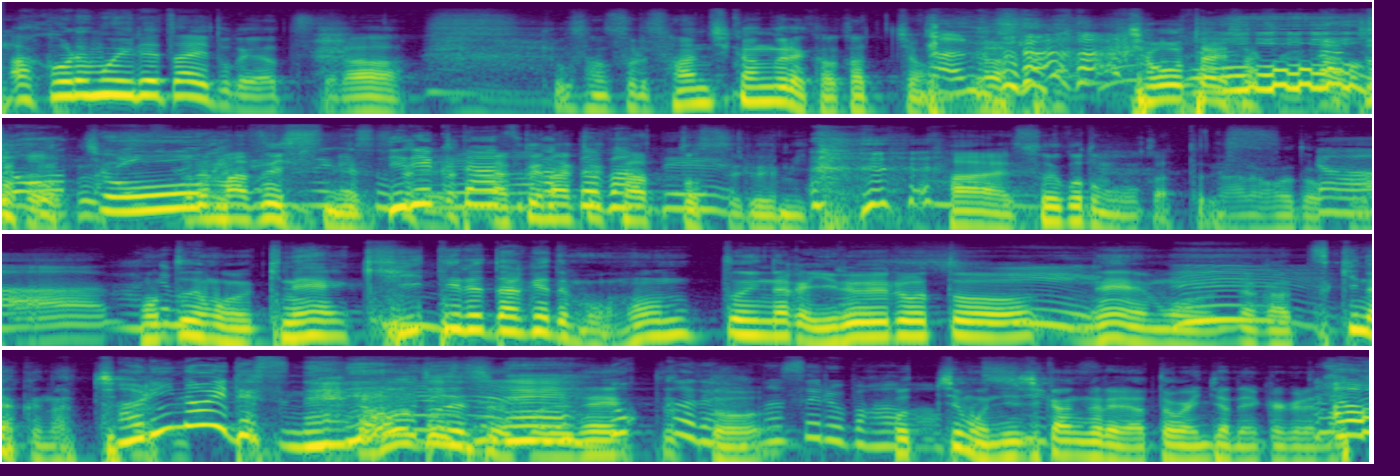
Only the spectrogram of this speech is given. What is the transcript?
あこれも入れたいとかやってたら。京さんそれ三時間ぐらいかかっちゃうんで。超大作。ちょっと。これまずいっすね。ディレクター泣く泣くカットするみたいな。はいそういうことも多かったです。なるほど本当でもね聞いてるだけでも本当になんかいろいろとねもうなんか尽きなくなっちゃう。足りないですね。本当ですよ。これねどっかで話せるこっちも二時間ぐらいやった方がいいんじゃないかぐらいあ本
